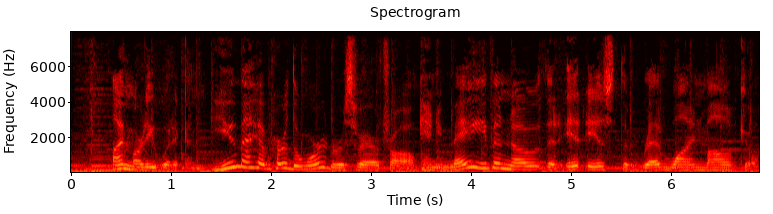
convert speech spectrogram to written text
you I'm Martie Whittekin. You may have heard the word resveratrol, and you may even know that it is the red wine molecule.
